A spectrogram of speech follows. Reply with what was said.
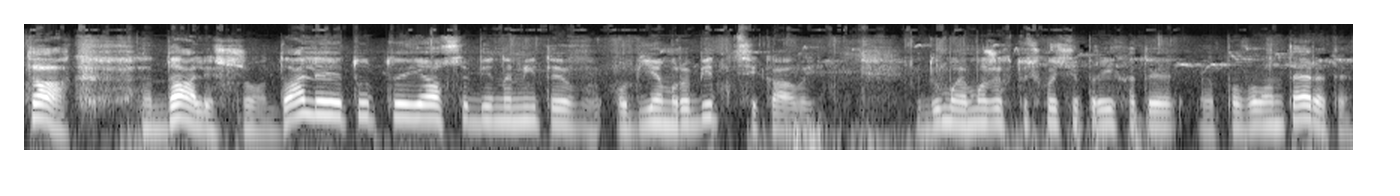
Так, далі що? Далі тут я собі намітив об'єм робіт цікавий. Думаю, може хтось хоче приїхати е, поволонтерити,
